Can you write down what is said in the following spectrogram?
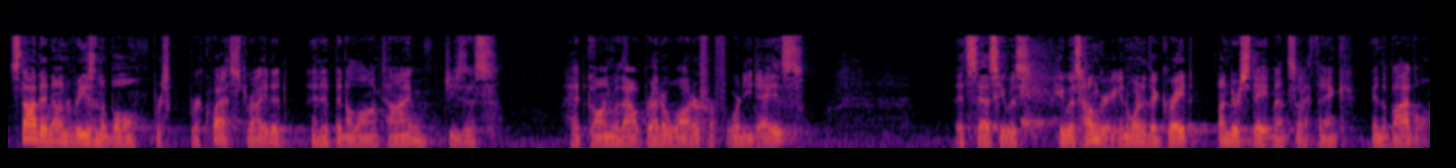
It's not an unreasonable request, right? It, it had been a long time. Jesus had gone without bread or water for 40 days. It says he was, he was hungry, and one of the great understatements, I think, in the Bible.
